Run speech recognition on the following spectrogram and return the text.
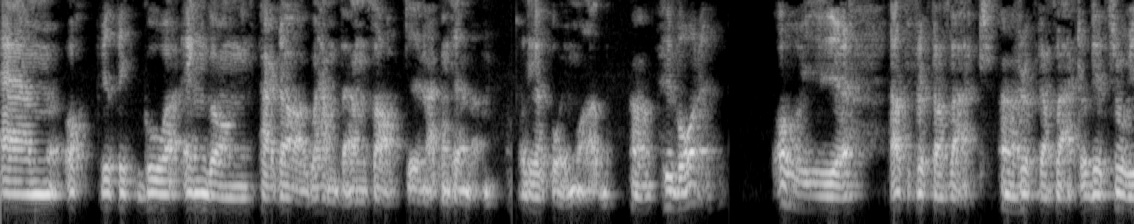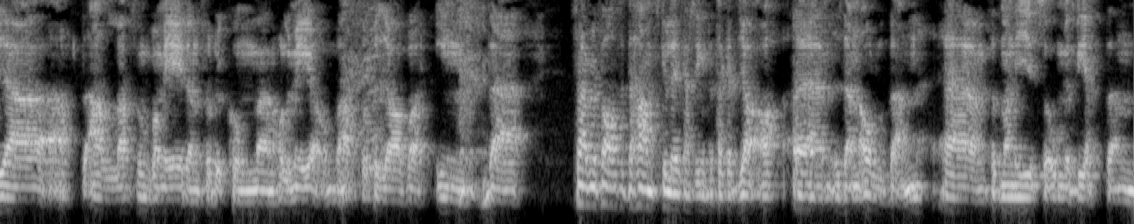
Ehm, och vi fick gå en gång per dag och hämta en sak i den här containern. Och det höll på i en månad. Ja. Hur var det? Oj! Alltså fruktansvärt. Ja. Fruktansvärt. Och det tror jag att alla som var med i den produktionen håller med om. Alltså för jag var inte... Så här med facit i hand skulle jag kanske inte tackat ja eh, i den åldern. Eh, för att man är ju så omedveten,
